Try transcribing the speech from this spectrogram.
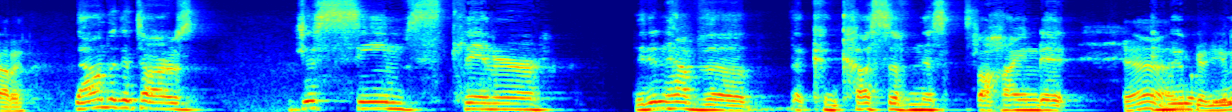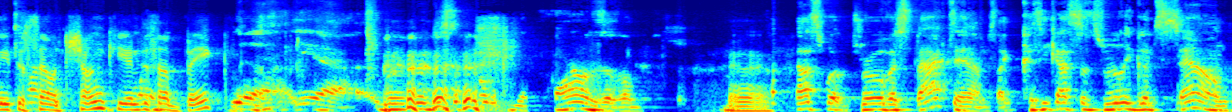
got it sound of the guitars just seems thinner they didn't have the the concussiveness behind it yeah, we you, you need to sound chunky and just have bake. Yeah, yeah. We're, we're just the sounds of them. Yeah. That's what drove us back to him. It's like because he got such really good sound,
